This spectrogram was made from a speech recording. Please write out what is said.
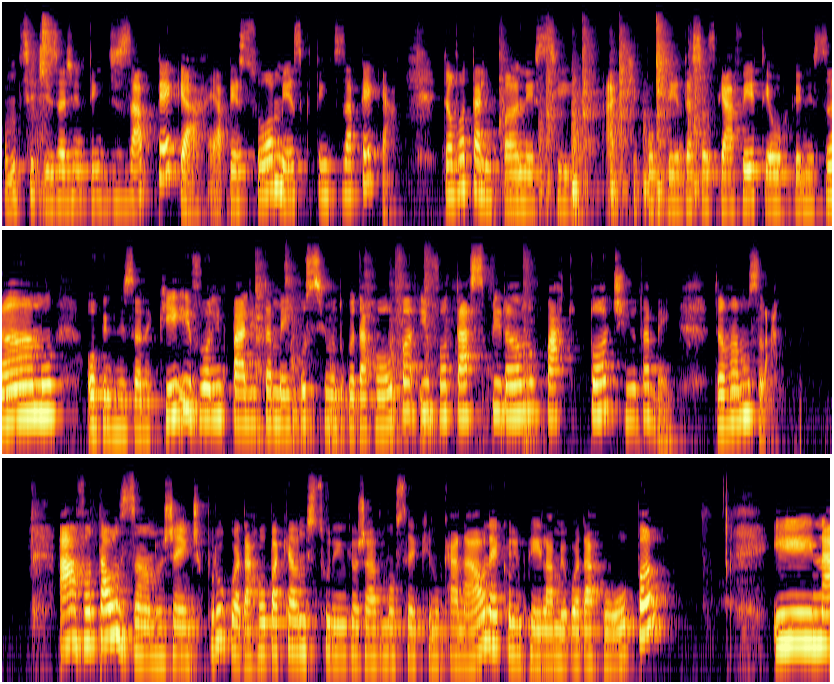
Como se diz, a gente tem que desapegar. É a pessoa mesmo que tem que desapegar. Então, eu vou estar tá limpando esse aqui por dentro dessas gavetas, e organizando, organizando aqui. E vou limpar ali também por cima do guarda-roupa. E vou estar tá aspirando o quarto todinho também. Então, vamos lá. Ah, vou estar tá usando, gente, pro guarda-roupa, aquela misturinha que eu já mostrei aqui no canal, né? Que eu limpei lá meu guarda-roupa. E na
